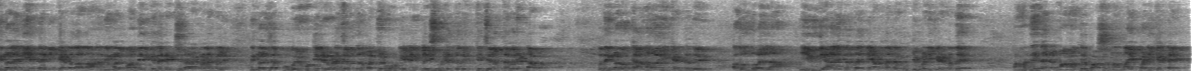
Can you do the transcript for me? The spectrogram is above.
നിങ്ങൾ ഇനിയും ധരിക്കേണ്ടത് അതാണ്. നിങ്ങൾ വന്നിരിക്കുന്ന രക്ഷിതാക്കളെങ്കിൽ നിങ്ങൾ ചിലപ്പോൾ ഒരു കുട്ടീനെ ഇവിടെ ചേർത്ത് മറ്റൊരു കുട്ടീനെ ഇംഗ്ലീഷ് മീഡിയത്തിലേക്ക് ചേർത്തവരുണ്ടാവാം. അപ്പൊ നിങ്ങളൊക്കെ ആലോചിക്കേണ്ടത് അതൊന്നുമല്ല. ഈ വിദ്യാലയത്തിൽ തന്നെയാണ് തന്റെ കുട്ടി പഠിക്കേണ്ടത്. ആദ്യം തന്നെ മാതൃഭാഷ നന്നായി പഠിക്കട്ടെ.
